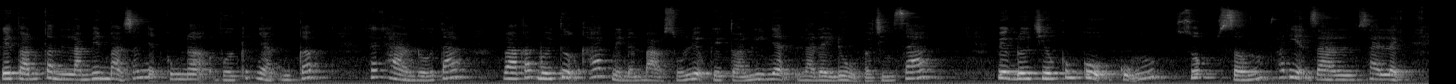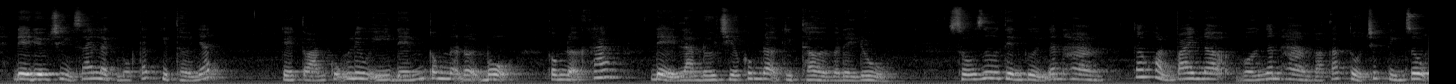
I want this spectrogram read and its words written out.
Kế toán cần làm biên bản xác nhận công nợ với các nhà cung cấp, khách hàng đối tác và các đối tượng khác để đảm bảo số liệu kế toán ghi nhận là đầy đủ và chính xác. Việc đối chiếu công cụ cũng giúp sớm phát hiện ra sai lệch để điều chỉnh sai lệch một cách kịp thời nhất. Kế toán cũng lưu ý đến công nợ nội bộ, công nợ khác để làm đối chiếu công nợ kịp thời và đầy đủ. Số dư tiền gửi ngân hàng, các khoản vay nợ với ngân hàng và các tổ chức tín dụng.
